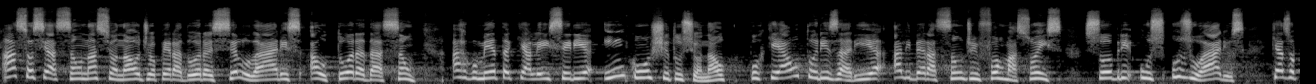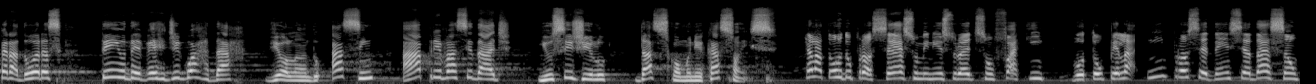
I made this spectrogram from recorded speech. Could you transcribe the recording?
A Associação Nacional de Operadoras Celulares, autora da ação, argumenta que a lei seria inconstitucional porque autorizaria a liberação de informações sobre os usuários que as operadoras têm o dever de guardar, violando assim a privacidade e o sigilo das comunicações. Relator do processo, o ministro Edson Fachin votou pela improcedência da ação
